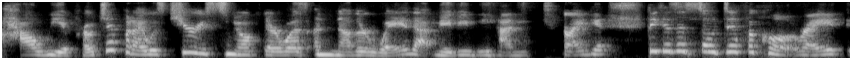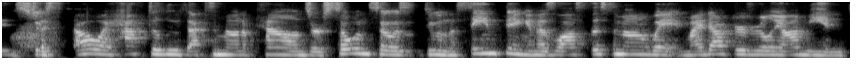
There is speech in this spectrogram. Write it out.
how we approach it but i was curious to know if there was another way that maybe we hadn't tried yet because it's so difficult right? It's just oh i have to lose x amount of pounds or so and so is doing the same thing and has lost this amount of weight and my doctor's really on me and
